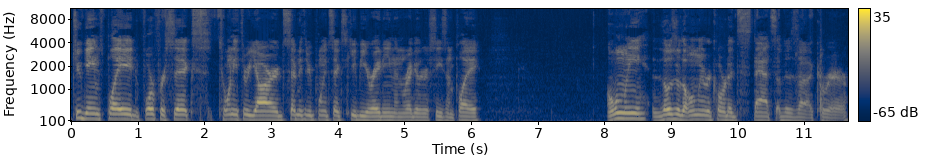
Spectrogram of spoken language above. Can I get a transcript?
two games played, four for six, 23 yards, 73.6 QB rating in regular season play. Only those are the only recorded stats of his uh, career.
